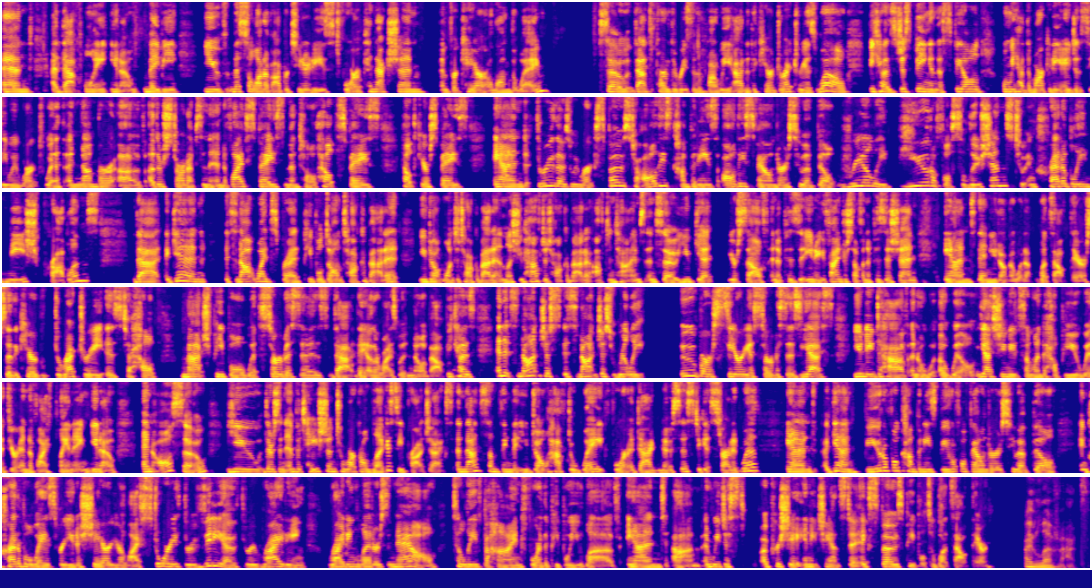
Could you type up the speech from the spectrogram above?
and at that point you know maybe you've missed a lot of opportunities for connection and for care along the way so that's part of the reason why we added the care directory as well, because just being in this field, when we had the marketing agency, we worked with a number of other startups in the end of life space, mental health space, healthcare space. And through those, we were exposed to all these companies, all these founders who have built really beautiful solutions to incredibly niche problems that, again, it's not widespread. People don't talk about it. You don't want to talk about it unless you have to talk about it oftentimes. And so you get yourself in a position, you know, you find yourself in a position and then you don't know what, what's out there. So the care directory is to help match people with services that they otherwise wouldn't know about because, and it's not just, it's not just really uber serious services. Yes, you need to have an, a will. Yes, you need someone to help you with your end of life planning, you know, and also you, there's an invitation to work on legacy projects. And that's something that you don't have to wait for a diagnosis to get started with. And again, beautiful companies, beautiful founders who have built incredible ways for you to share your life story through video, through writing, writing letters now to leave behind for the people you love. And, um, and we just appreciate any chance to expose people to what's out there. I love that.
